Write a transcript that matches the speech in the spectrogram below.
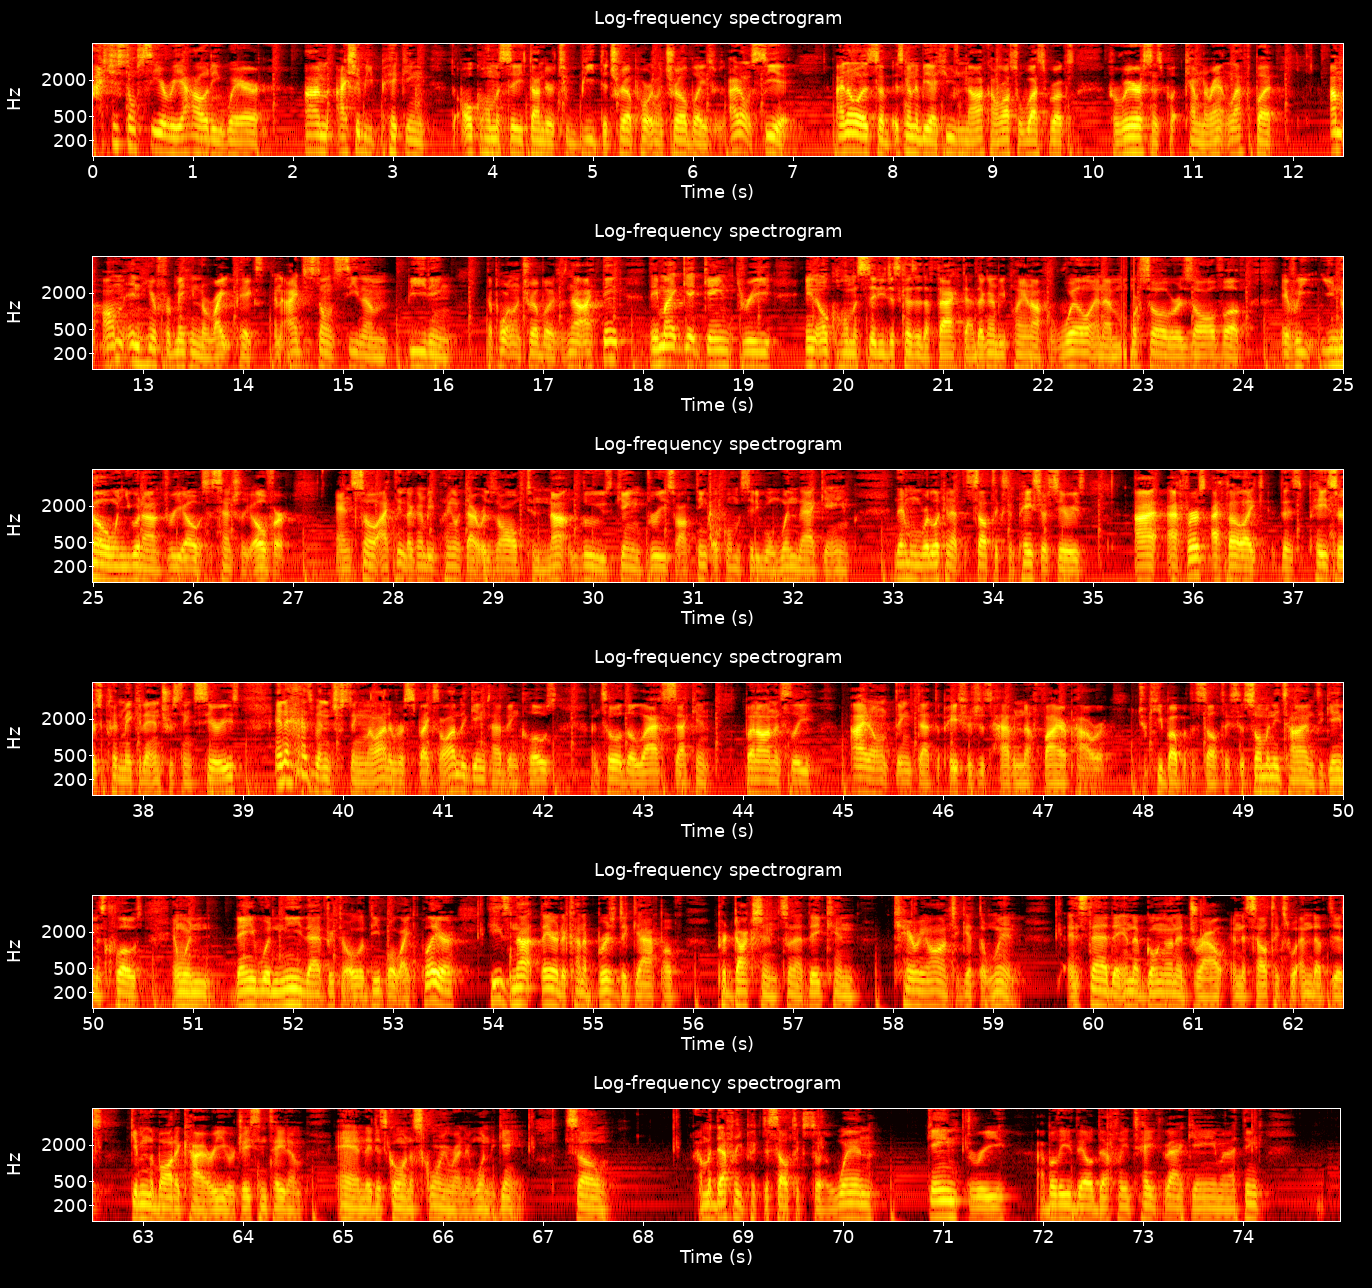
I just don't see a reality where I'm I should be picking the Oklahoma City Thunder to beat the Trail Portland Trailblazers. I don't see it. I know it's a, it's going to be a huge knock on Russell Westbrook's career since Kevin Durant left, but I'm, I'm in here for making the right picks, and I just don't see them beating the Portland Trailblazers. Now, I think they might get game three in Oklahoma City just because of the fact that they're going to be playing off of will and a more so resolve of if we, you know, when you go down 3 0, it's essentially over. And so I think they're going to be playing with that resolve to not lose game three. So I think Oklahoma City will win that game. Then when we're looking at the Celtics and Pacers series, I, at first, I felt like the Pacers could make it an interesting series, and it has been interesting in a lot of respects. A lot of the games have been close until the last second, but honestly, I don't think that the Pacers just have enough firepower to keep up with the Celtics. Because so many times the game is close, and when they would need that Victor Oladipo like player, he's not there to kind of bridge the gap of production so that they can carry on to get the win. Instead, they end up going on a drought, and the Celtics will end up just giving the ball to Kyrie or Jayson Tatum, and they just go on a scoring run and win the game. So I'm gonna definitely pick the Celtics to win game three. I believe they'll definitely take that game, and I think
